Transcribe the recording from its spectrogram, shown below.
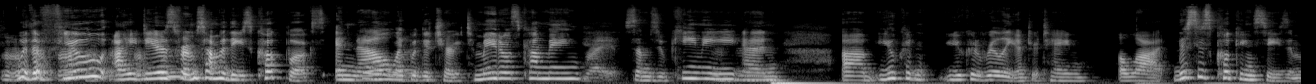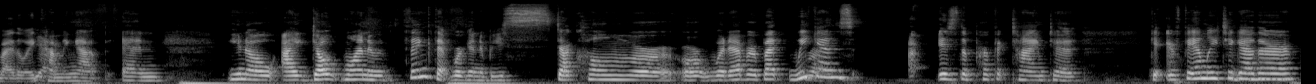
with a few ideas from some of these cookbooks. And now, like with the cherry tomatoes coming, Right. some zucchini, and um, you could you could really entertain a lot. This is cooking season, by the way, Yes. coming up, and you know I don't want to think that we're going to be stuck home or or whatever, but weekends uh is the perfect time to get your family together.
